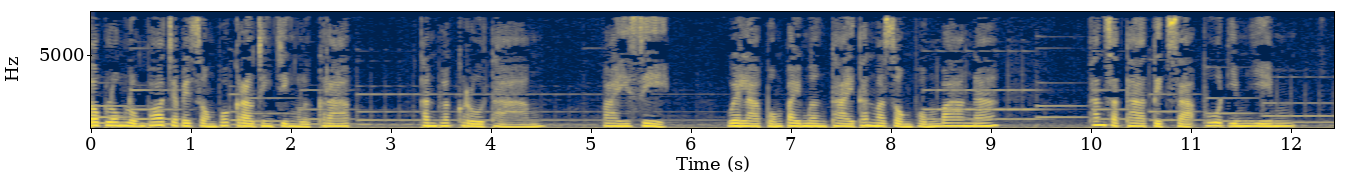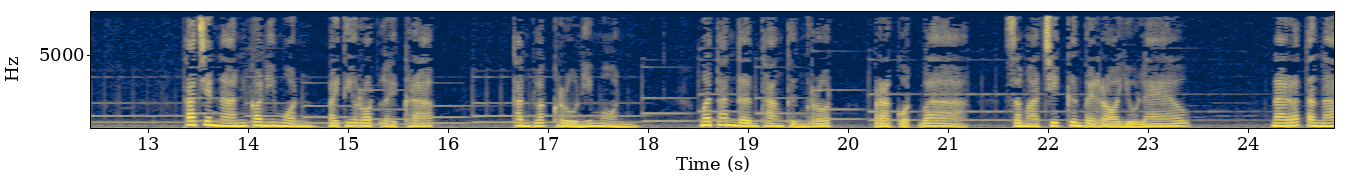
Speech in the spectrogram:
ตกลงหลวงพ่อจะไปส่งพวกเราจริง ๆ หรือครับ ท่านพระครูถาม ไปสิ เวลาผมไปเมืองไทยท่านมาส่งผมบ้างนะ ท่านศรัทธาติดสะพูดยิ้มยิ้ม ถ้าเช่นนั้นก็นิมนต์ไปที่รถเลยครับ ท่านพระครูนิมนต์ เมื่อท่านเดินทางถึงรถ ปรากฏว่า สมาชิกขึ้นไปรออยู่แล้ว นายรัตนะ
